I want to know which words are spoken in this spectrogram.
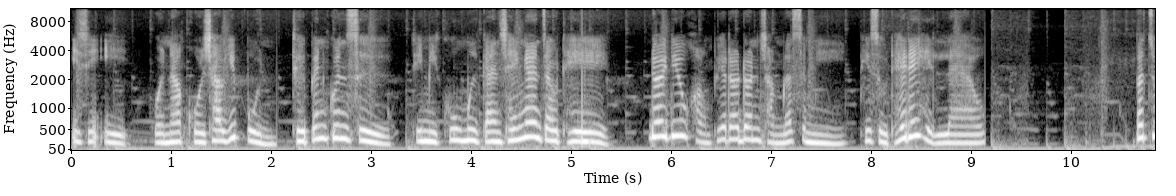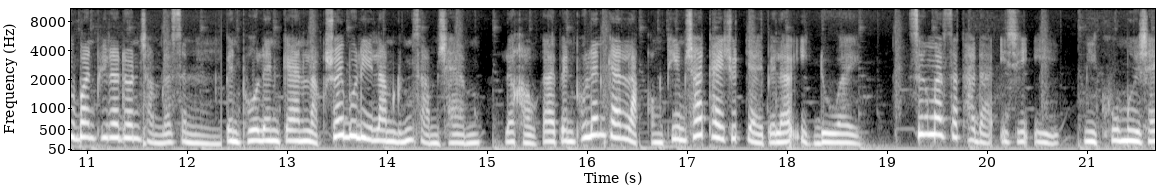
อิชิอิหัวหน้าโค้ชชาวญี่ปุ่น ถือเป็นกุนซือที่มีคู่มือการใช้งานเจ้าเท โดยดิวของพิรดลฉ่ำรัศมี พิสูจน์ให้ได้เห็นแล้ว ปัจจุบันพิรดลฉำรัศมีเป็นผู้เล่นแกนหลักช่วยบุรีรัมย์ลุ้นสามแชมป์และเขากลายเป็นผู้เล่นแกนหลักของทีมชาติไทยชุดใหญ่ไปแล้วอีกด้วย ซึ่งมาสทาดาอิชิอิมีคู่มือใช้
